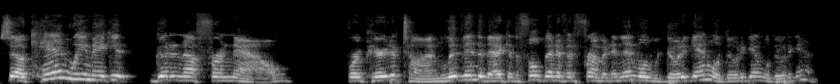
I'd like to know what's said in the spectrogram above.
So, can we make it good enough for now, for a period of time, live into that, get the full benefit from it, and then we'll do it again, we'll do it again, we'll do it again.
